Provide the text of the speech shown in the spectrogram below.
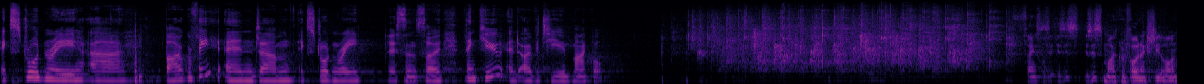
Extraordinary uh, biography and um, extraordinary person. So, thank you, and over to you, Michael. Thanks, Is this, is this microphone actually on?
